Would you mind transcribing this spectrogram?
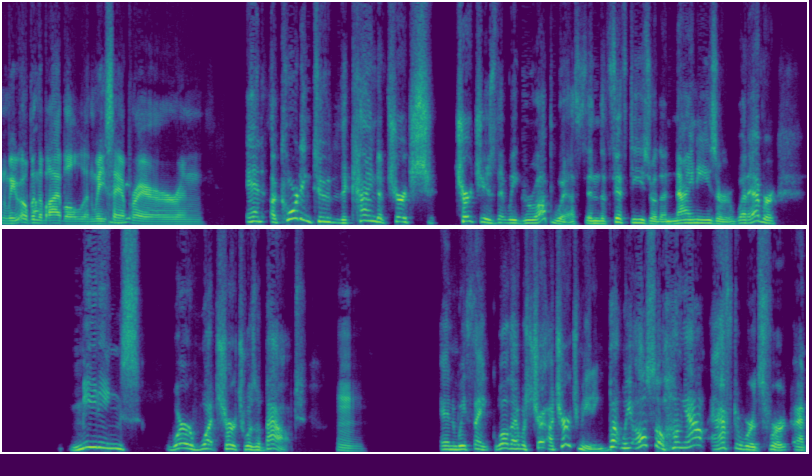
And we open the Bible and we say a prayer and and according to the kind of church churches that we grew up with in the 50s or the 90s or whatever, meetings were what church was about. Mm and we think, well, that was ch- a church meeting, but we also hung out afterwards for uh,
